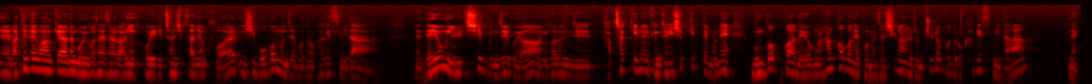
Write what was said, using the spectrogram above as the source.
네, 마틴 쌤과 함께하는 모의고사 해설 강의 고1 2014년 9월 25번 문제 보도록 하겠습니다. 네, 내용 일치 문제고요. 이거는 이제 답 찾기는 굉장히 쉽기 때문에 문법과 내용을 한꺼번에 보면서 시간을 좀 줄여보도록 하겠습니다. 네,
